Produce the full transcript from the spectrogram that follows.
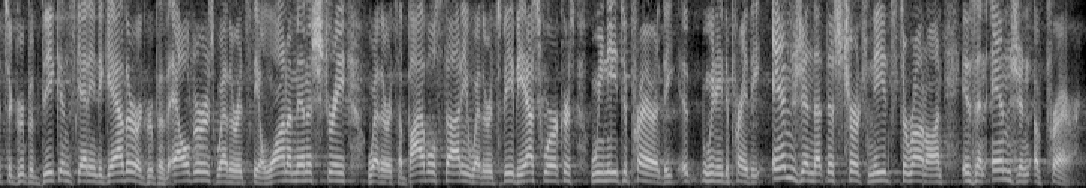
it's a group of deacons getting together, a group of elders, whether it's the Awana ministry, whether it's a Bible study, whether it's VBS workers, we need to pray. The, we need to pray. The engine that this church needs to run on is an engine of prayer.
